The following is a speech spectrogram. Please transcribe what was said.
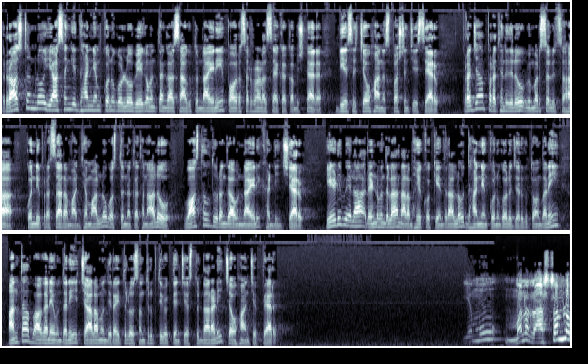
రాష్ట్రంలో యాసంగి ధాన్యం కొనుగోళ్ళు వేగవంతంగా సాగుతున్నాయని పౌర సరఫరాల శాఖ కమిషనర్ డిఎస్ చౌహాన్ స్పష్టం చేశారు. ప్రజాప్రతినిధులు విమర్శలు సహా కొన్ని ప్రసార మాధ్యమాల్లో వస్తున్న కథనాలు వాస్తవ దూరంగా ఉన్నాయని ఖండించారు. ఏడు వేల రెండు వందల నలభై ఒక్క కేంద్రాల్లో ధాన్యం కొనుగోలు జరుగుతోందని అంతా బాగానే ఉందని చాలామంది రైతులు సంతృప్తి వ్యక్తం చేస్తున్నారని చౌహాన్ చెప్పారు. మన రాష్ట్రంలో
